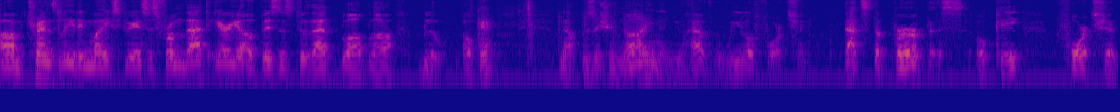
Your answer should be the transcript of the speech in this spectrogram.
um, translating my experiences from that area of business to that blah, blah, blue. Okay? Now, position nine, and you have the Wheel of Fortune. That's the purpose, okay? Fortune.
